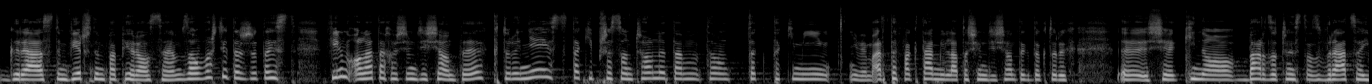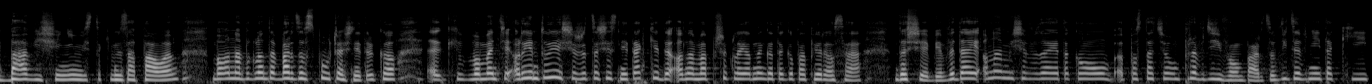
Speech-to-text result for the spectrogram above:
gra z tym wiecznym papierosem. Zauważcie też, że to jest film o latach 80., który nie jest taki przesączony tam, tam tak, takimi, nie wiem, artefaktami lat 80., do których e, się kino bardzo często zwraca i bawi się nimi z takim zapałem, bo ona wygląda bardzo współcześnie, tylko e, w momencie orientuje się, że coś jest nie tak, kiedy ona ma przyklejonego tego papierosa do siebie. Wydaje, ona mi się wydaje taką postacią prawdziwą bardzo. Widzę w niej taki,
